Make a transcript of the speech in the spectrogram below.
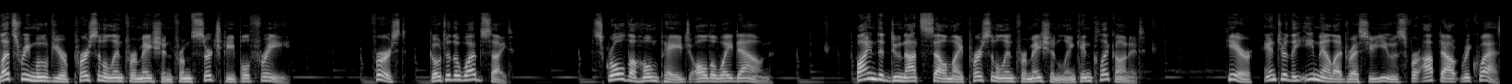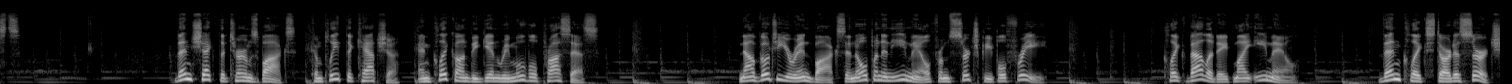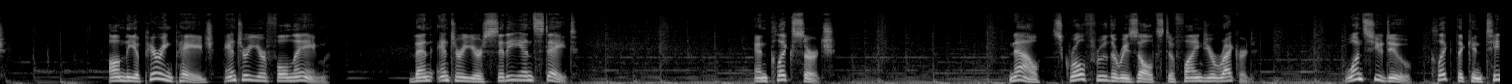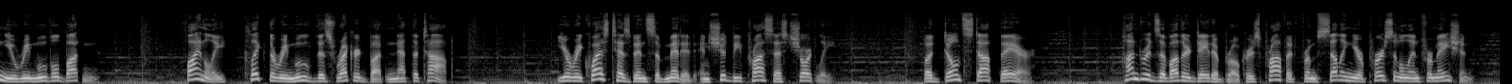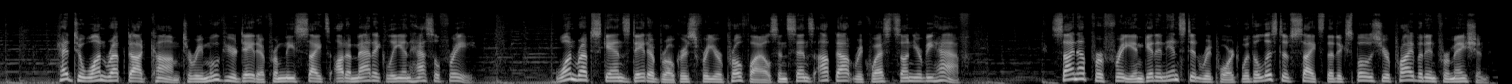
Let's remove your personal information from Search People free. First, go to the website. Scroll the homepage all the way down. Find the Do Not Sell My Personal Information link and click on it. Here, enter the email address you use for opt out requests. Then check the Terms box, complete the CAPTCHA, and click on Begin Removal Process. Now go to your inbox and open an email from Search People Free. Click Validate My Email. Then click Start a Search. On the appearing page, enter your full name. Then enter your city and state. And click Search. Now, scroll through the results to find your record. Once you do, click the Continue Removal button. Finally, click the Remove this record button at the top. Your request has been submitted and should be processed shortly. But don't stop there. Hundreds of other data brokers profit from selling your personal information. Head to OneRep.com to remove your data from these sites automatically and hassle free. OneRep scans data brokers for your profiles and sends opt out requests on your behalf. Sign up for free and get an instant report with a list of sites that expose your private information.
